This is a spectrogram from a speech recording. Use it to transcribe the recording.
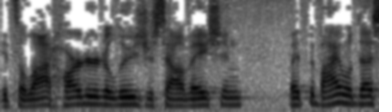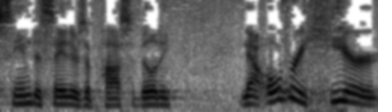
It's a lot harder to lose your salvation, but the Bible does seem to say there's a possibility. Now, over here,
